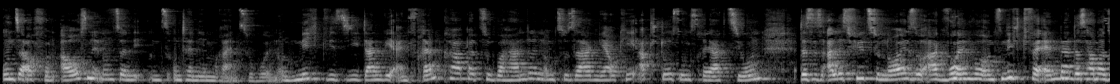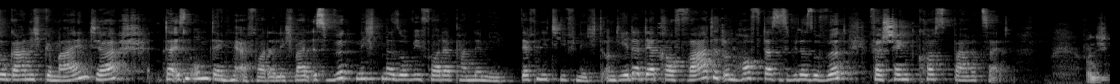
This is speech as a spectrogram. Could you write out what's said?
und sie auch von außen in unser, ins Unternehmen reinzuholen und nicht wie sie dann wie ein Fremdkörper zu behandeln, um zu sagen, ja, okay, Abstoßungsreaktion, das ist alles viel zu neu, so arg wollen wir uns nicht verändern, das haben wir so gar nicht gemeint, ja. Da ist ein Umdenken erforderlich, weil es wird nicht mehr so wie vor der Pandemie. Definitiv nicht. Und jeder, der darauf wartet und hofft, dass es wieder so wird, verschenkt kostbare Zeit. Und ich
